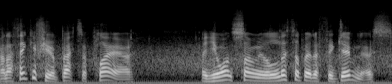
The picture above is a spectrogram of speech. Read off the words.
and I think if you're a better player and you want something with a little bit of forgiveness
